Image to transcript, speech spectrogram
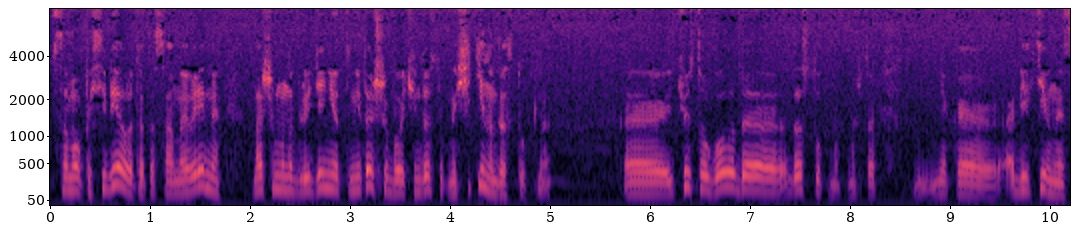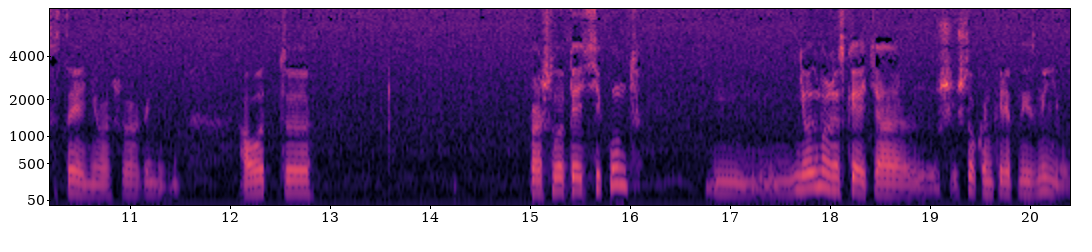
само по себе вот это самое время нашему наблюдению это не то чтобы очень доступно, щетина доступна. Э, чувство голода доступно, потому что некое объективное состояние вашего организма. А вот э, прошло 5 секунд, невозможно сказать, а что конкретно изменилось.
